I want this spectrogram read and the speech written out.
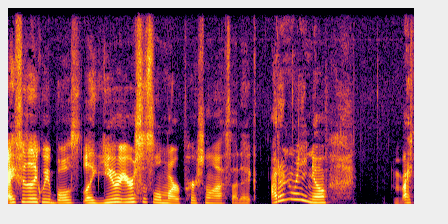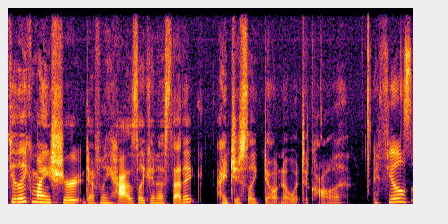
I feel like we both like you yours is a little more personal aesthetic. I don't really know. I feel like my shirt definitely has like an aesthetic. I just like don't know what to call it. It feels.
